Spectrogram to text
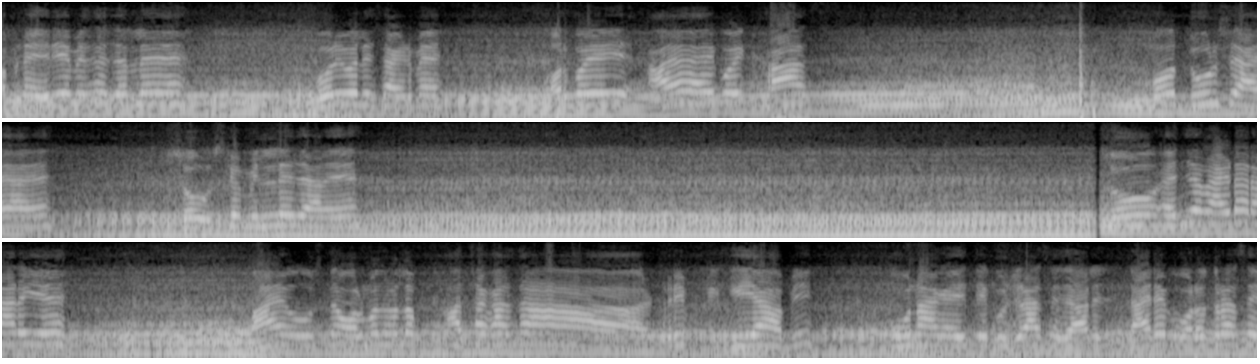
अपने एरिया में से चल रहे हैं बोरी वाली साइड में। और कोई आया है, कोई खास? बहुत दूर से आया है। सो उसके मिलने जा रहे हैं। तो एंजल राइडर आ रही है। भाई, उसने ऑलमोस्ट मतलब अच्छा खासा ट्रिप किया अभी। पूना गई थी, गुजरात से डायरेक्ट वडोदरा से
